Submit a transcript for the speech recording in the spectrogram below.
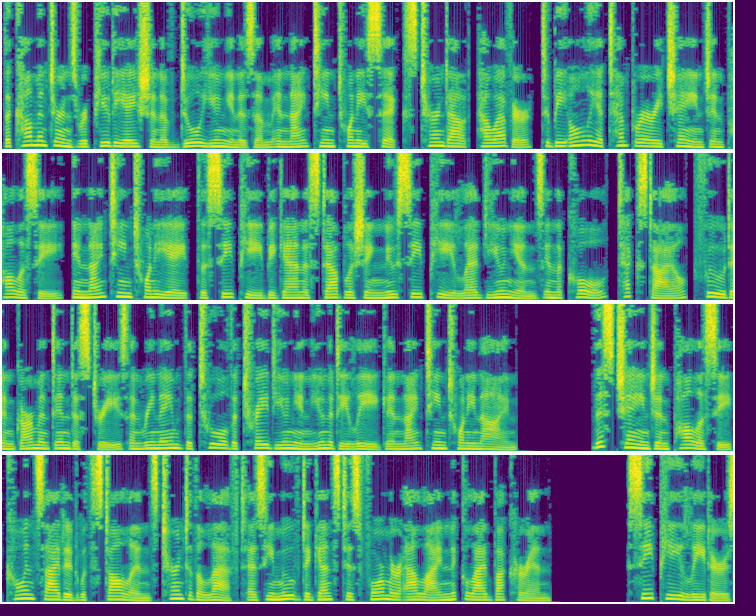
The Comintern's repudiation of dual unionism in 1926 turned out, however, to be only a temporary change in policy. In 1928, the CP began establishing new CP led unions in the coal, textile, food, and garment industries and renamed the TUEL the Trade Union Unity League in 1929. This change in policy coincided with Stalin's turn to the left as he moved against his former ally Nikolai Bukharin. CP leaders,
